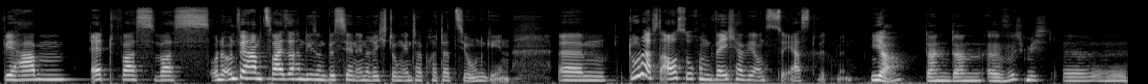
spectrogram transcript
Wir haben etwas, was, und, und wir haben zwei Sachen, die so ein bisschen in Richtung Interpretation gehen. Ähm, du darfst aussuchen, welcher wir uns zuerst widmen. Ja, dann, dann äh, würde ich mich äh,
